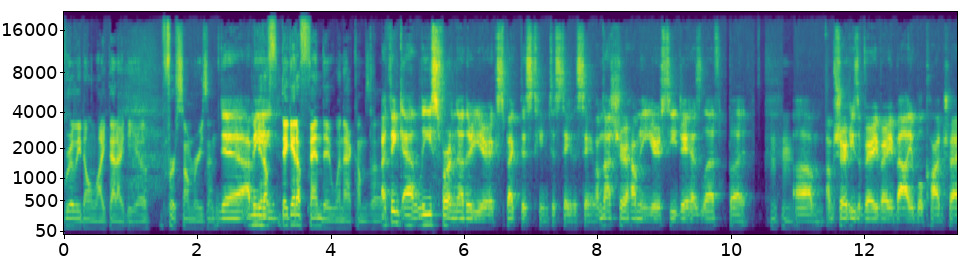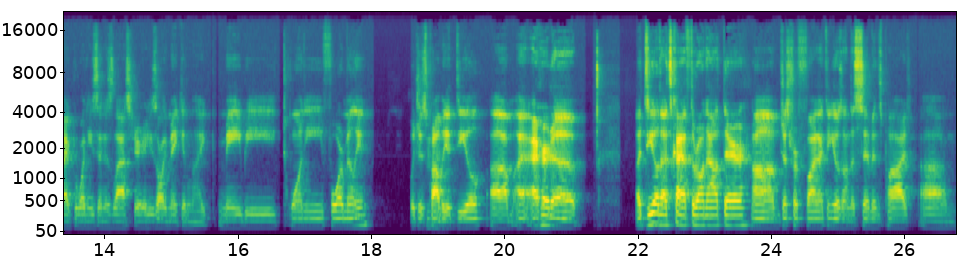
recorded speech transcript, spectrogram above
really don't like that idea for some reason. yeah, I They get, mean, they get offended when that comes up. I think at least for another year, expect this team to stay the same. I'm not sure how many years CJ has left, but Mhm. um, I'm sure he's a very, very valuable contract when he's in his last year. He's only making like maybe 24 million, which is probably a deal. Um, I, I heard a a deal that's kind of thrown out there um, just for fun. I think it was on the Simmons pod. Um,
